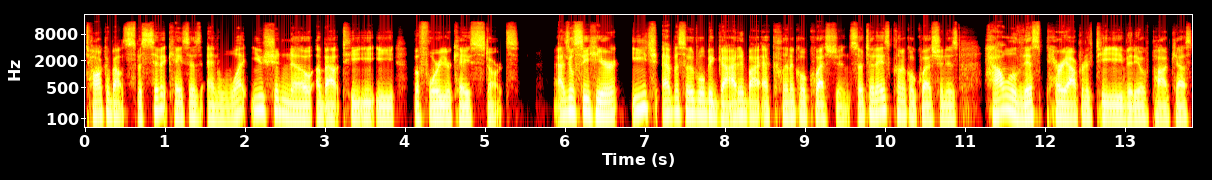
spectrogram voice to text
talk about specific cases and what you should know about TEE before your case starts. As you'll see here, each episode will be guided by a clinical question. So today's clinical question is How will this perioperative TEE video podcast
